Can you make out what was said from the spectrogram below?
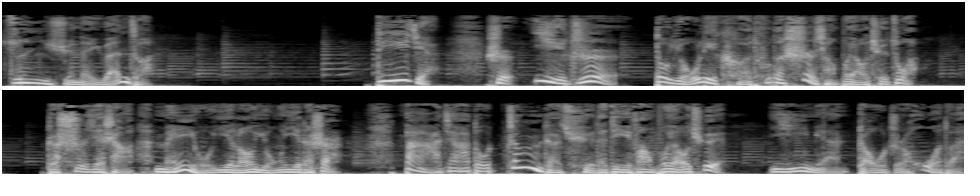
遵循的原则。第一件是一直都有利可图的事情不要去做，这世界上没有一劳永逸的事儿，大家都争着去的地方不要去，以免招致祸端。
